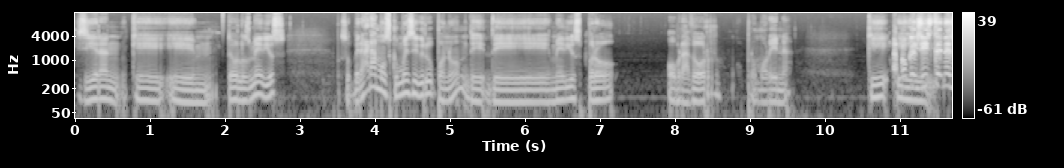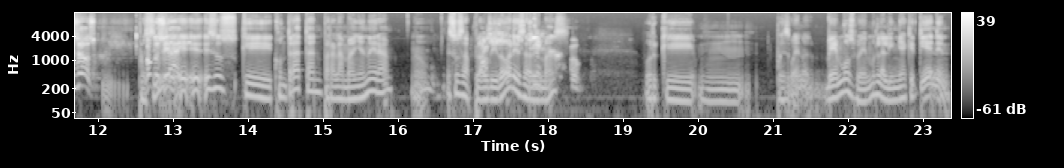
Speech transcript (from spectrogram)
Quisieran que em, todos los medios pues, operáramos como ese grupo, ¿no? De, de medios pro Obrador, pro Morena, que, ¿A poco existen esos? Pues hay? E, e, esos que contratan para la mañanera esos aplaudidores además. Porque, mm, pues bueno, vemos, vemos la línea que tienen.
